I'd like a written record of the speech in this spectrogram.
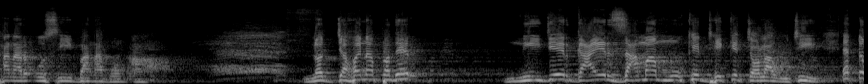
থানার ওসি বানাবো না। লজ্জা হয় না আপনাদের? নিজের গায়ের জামা মুখে ঢেকে চলা উচিত। একটা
